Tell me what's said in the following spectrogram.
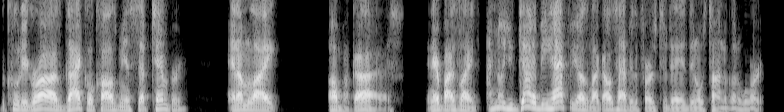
the coup de grace, Geico calls me in September, and I'm like, oh my gosh. And everybody's like, I know you got to be happy. I was like, I was happy the first two days. Then it was time to go to work.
